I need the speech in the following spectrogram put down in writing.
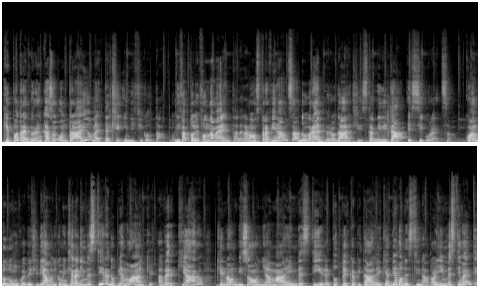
che potrebbero in caso contrario metterci in difficoltà. Di fatto le fondamenta della nostra finanza dovrebbero darci stabilità e sicurezza. Quando dunque decidiamo di cominciare ad investire dobbiamo anche aver chiaro che non bisogna mai investire tutto il capitale che abbiamo destinato agli investimenti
